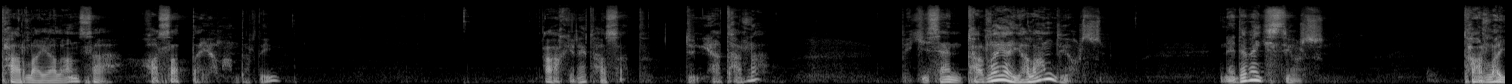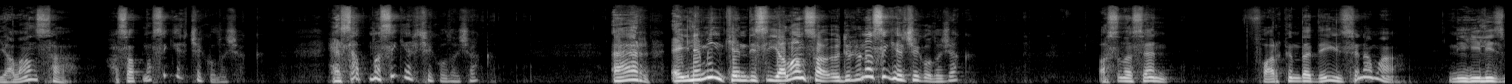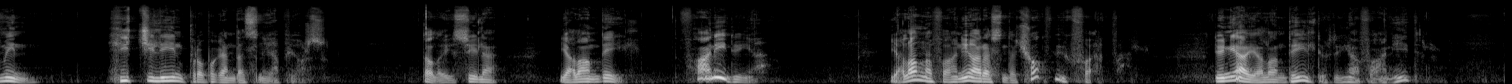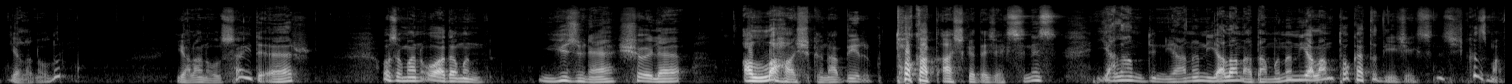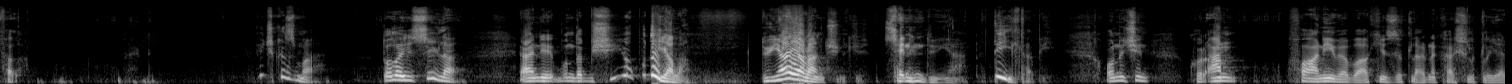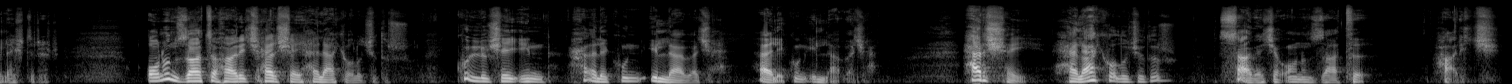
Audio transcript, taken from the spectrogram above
Tarla yalansa hasat da yalandır değil mi? Ahiret hasat, dünya tarla. Peki sen tarlaya yalan diyorsun. Ne demek istiyorsun? Tarla yalansa hasat nasıl gerçek olacak? Hesap nasıl gerçek olacak? Eğer eylemin kendisi yalansa ödülü nasıl gerçek olacak? Aslında sen farkında değilsin ama nihilizmin, hiççiliğin propagandasını yapıyorsun. Dolayısıyla yalan değil, fani dünya. Yalanla fani arasında çok büyük fark var. Dünya yalan değildir, dünya fanidir. Yalan olur mu? Yalan olsaydı eğer, o zaman o adamın yüzüne şöyle Allah aşkına bir tokat aşk edeceksiniz. Yalan dünyanın, yalan adamının yalan tokatı diyeceksiniz. Hiç kızma falan. Hiç kızma. Dolayısıyla yani bunda bir şey yok. Bu da yalan. Dünya yalan çünkü. Senin dünyan. Değil tabii. Onun için Kur'an fani ve baki zıtlarını karşılıklı yerleştirir. Onun zatı hariç her şey helak olucudur. Kullu şeyin halikun illa vece. Halikun illa vece. Her şey helak olucudur. Sadece onun zatı hariç.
